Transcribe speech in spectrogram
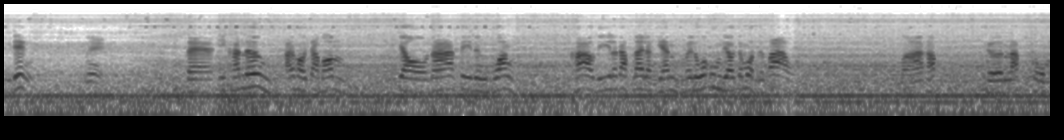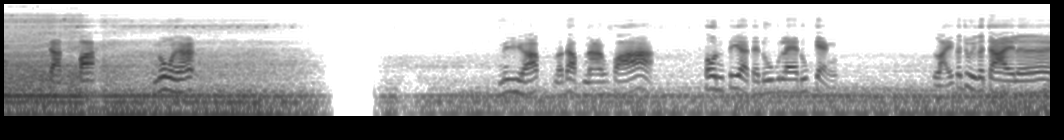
อีเด้งนี่แต่อีกคันหนึ่งคันของจ่าบอม กี่ยวนาสี่หนึ่งพวง ข้าวดีระดับไร่ละเกียน ไม่รู้ว่าอุ้มเดียวจะหมดหรือเปล่า มาครับ เชิญรับชมจัดไป นู่นฮะ นี่ครับระดับนางฟ้า ต้นเตี้ยแต่ดูแลดูแก่ง ไหลก็จุยกระจายเลย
